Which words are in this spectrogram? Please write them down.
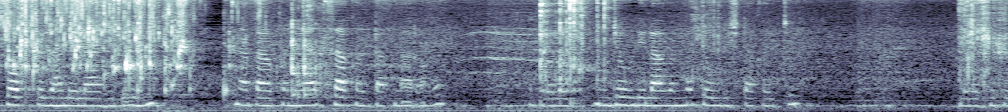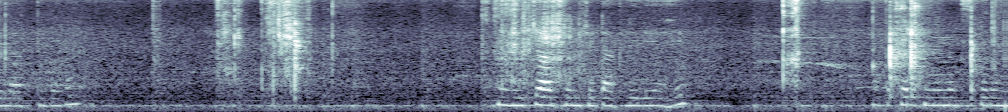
सॉफ्ट झालेलं आहे दही आता आपण यात साखर टाकणार आहोत. आपल्याला जेवढी लागेल ना तेवढीच टाकायची. आपल्याला किती लागते बघा. मी चार चमचे टाकलेली आहे. आता परत मी मिक्स करून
